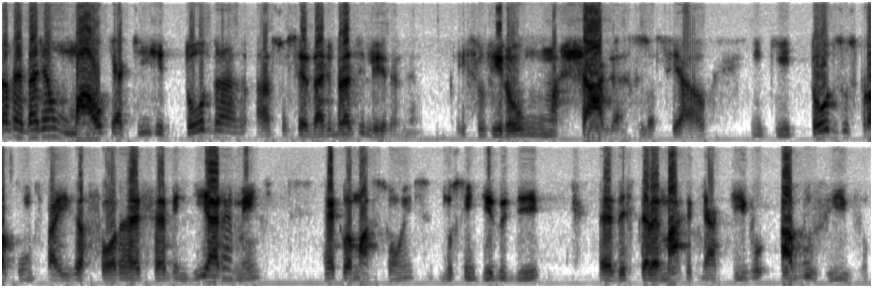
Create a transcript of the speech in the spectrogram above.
Na verdade é um mal que atinge toda a sociedade brasileira. Né? Isso virou uma chaga social em que todos os PROCONs país afora recebem diariamente reclamações no sentido de é, desse telemarketing ativo abusivo,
